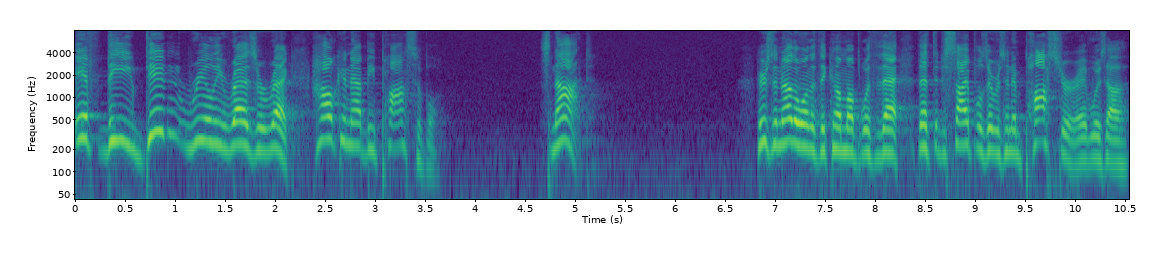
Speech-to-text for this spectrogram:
If he didn't really resurrect, how can that be possible? It's not. Here's another one that they come up with that, that the disciples, there was an impostor. It was a,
